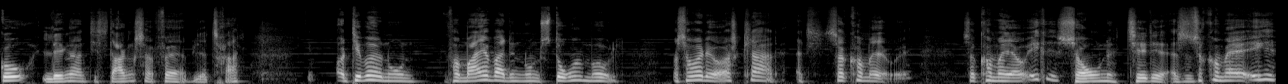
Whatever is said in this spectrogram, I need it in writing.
gå længere distancer, før jeg bliver træt. Og det var jo nogle, for mig var det nogle store mål. Og så var det jo også klart, at så kommer jeg jo, så kommer jeg jo ikke sovende til det. Altså, så kommer jeg ikke,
